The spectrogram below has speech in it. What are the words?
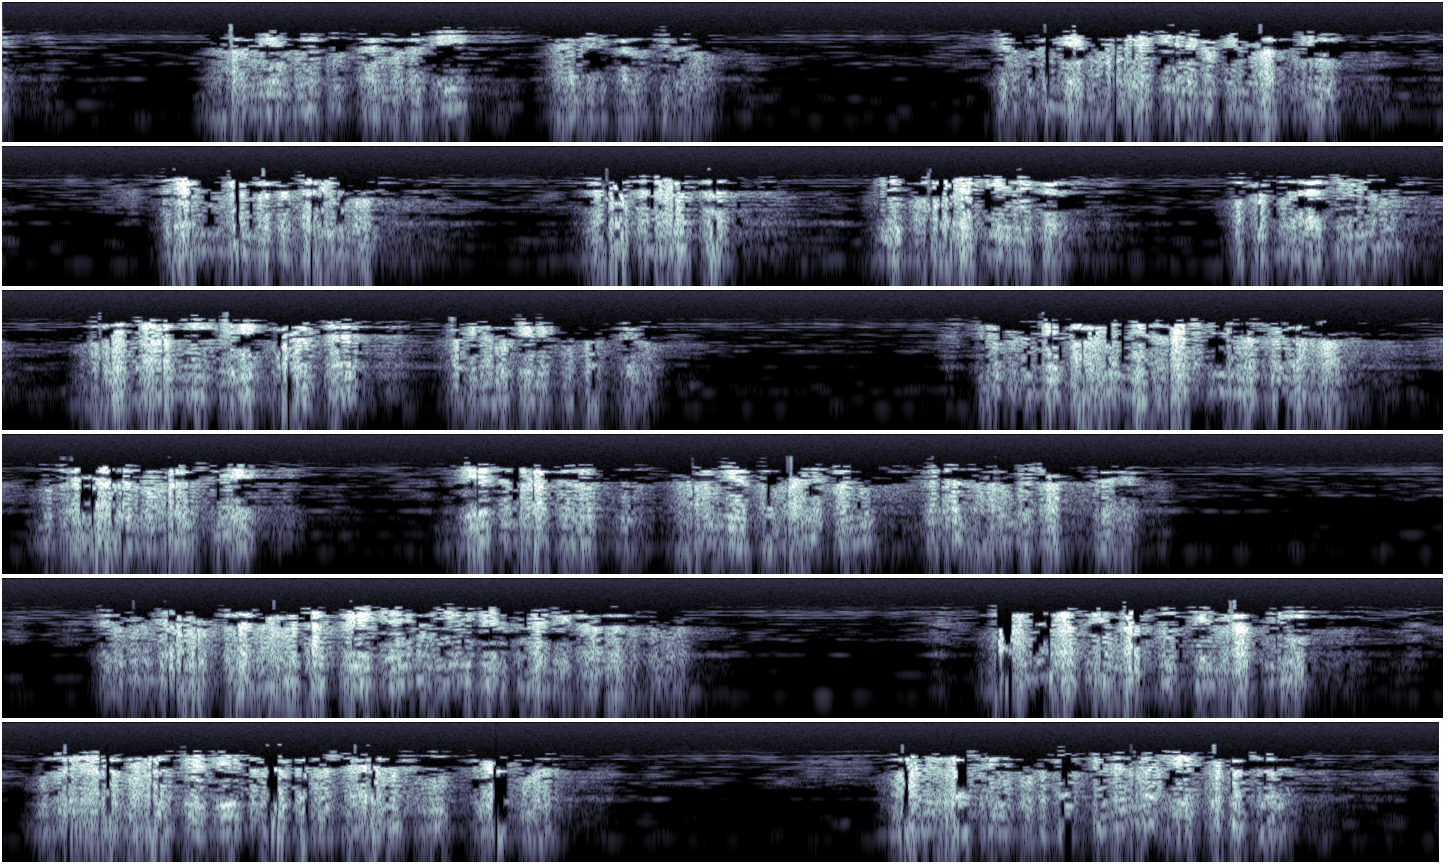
ධර්මයේ මුලකුත් තැන්වලදී පැහැදිලි කර තිබෙනවා. එතකොට මේ භවය කියන එක පින්වත්නි දේශනා කරපු ධර්මයේ තමයි අනුත්තර ධර්ම ශාස්ත්‍රය. එතකොට ධර්ම ශාස්ත්‍රයේ කියන ජීවිතේ පැහැදිලි කරගන්න පුළුවන්. ආයතනයෙන් ගත්තු සින්රත්නි බුදුරජාණන් වහන්සේ දේශනා කරන සෑම සූත්‍රයක්ම ආදිවාසීන් කොටස් දෙකක් ඒක කොටස සමාජයේ විස්තරයෙන් අපරාධය ඒක ප්‍රකට පැහැදිලිව කියනවා ආධ්‍යාත්මික වශයෙන් අපේ ජීවිතයට ඒ උගන්වන දේශනා සම්බන්ධ වෙන ආකාරය. ඒක සම්බන්ධ වශයෙන් කොටසයි. ආධ්‍යාත්මික වශයෙන් ආධ්‍යාත්මික වශයෙන් කොටසක් වෙනම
